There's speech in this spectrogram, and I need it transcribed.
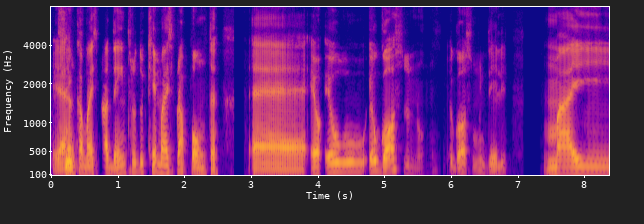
Ele Sim. arranca mais pra dentro do que mais pra ponta. É, eu, eu, eu gosto do Nuno, eu gosto muito dele, mas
